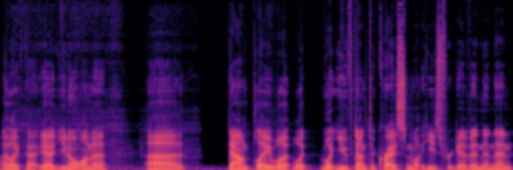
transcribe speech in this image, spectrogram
I like that. Yeah, you don't want to uh, downplay what, what what you've done to Christ and what He's forgiven, and then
